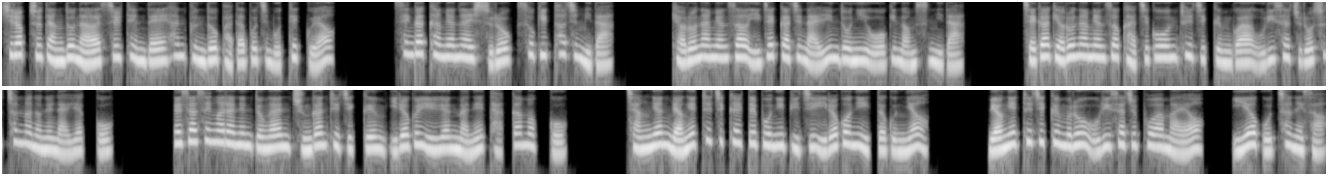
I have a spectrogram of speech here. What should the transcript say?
실업주 당도 나왔을 텐데 한 푼도 받아보지 못했고요. 생각하면 할수록 속이 터집니다. 결혼하면서 이제까지 날린 돈이 5억이 넘습니다. 제가 결혼하면서 가지고 온 퇴직금과 우리 사주로 수천만 원을 날렸고 회사 생활하는 동안 중간 퇴직금 1억을 1년 만에 다 까먹고 작년 명예퇴직할 때 보니 빚이 1억 원이 있더군요. 명예퇴직금으로 우리 사주 포함하여 2억 5천에서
